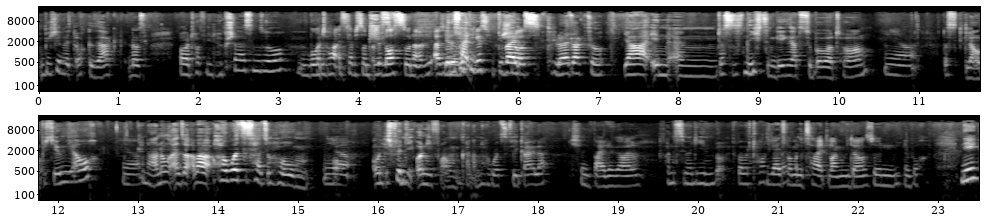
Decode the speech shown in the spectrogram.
Büchern wird auch gesagt, dass Barbaton viel hübscher ist und so. Bobaton ist, glaube ich, so ein Und das- Schloss, so eine, also ja, ein halt, richtiges weil Schloss. Fleur sagt so, ja, in, ähm, das ist nichts im Gegensatz zu Barbaton. Ja, Das glaube ich irgendwie auch. ja, Keine Ahnung, also, aber Hogwarts ist halt so Home. ja. Und ich finde die Uniformen an Hogwarts viel geiler. Ich finde beide geil. Fandest du immer die in Bar- Barbaton? Ja, jetzt war mal eine Zeit lang wieder, so in eine Woche. Nee,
